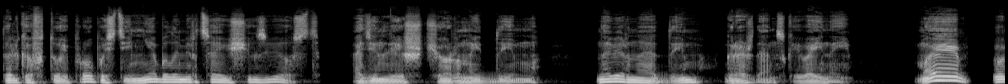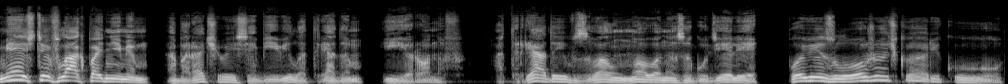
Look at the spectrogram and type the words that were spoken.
Только в той пропасти не было мерцающих звезд, один лишь черный дым. Наверное, дым гражданской войны. «Мы вместе флаг поднимем!» — оборачиваясь, объявил отрядом Иеронов. Отряды взволнованно загудели, Повезло же очкарику.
